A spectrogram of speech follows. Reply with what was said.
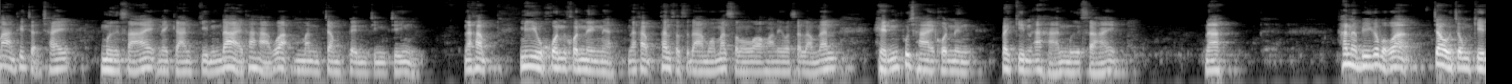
มารถที่จะใช้มือซ้ายในการกินได้ ถ้าหากว่ามันจำเป็นจริง ๆนะครับ มีอยู่คนคนหนึ่งเนี่ยนะครับท่านศาสดามูฮัมมัดสุลลัลฮุอะลัยฮิวะสลลัมนั้น เห็นผู้ชายคนหนึ่งไปกินอาหารมือซ้ายนะท่านนบีก็บอกว่าเจ้าจงกิน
